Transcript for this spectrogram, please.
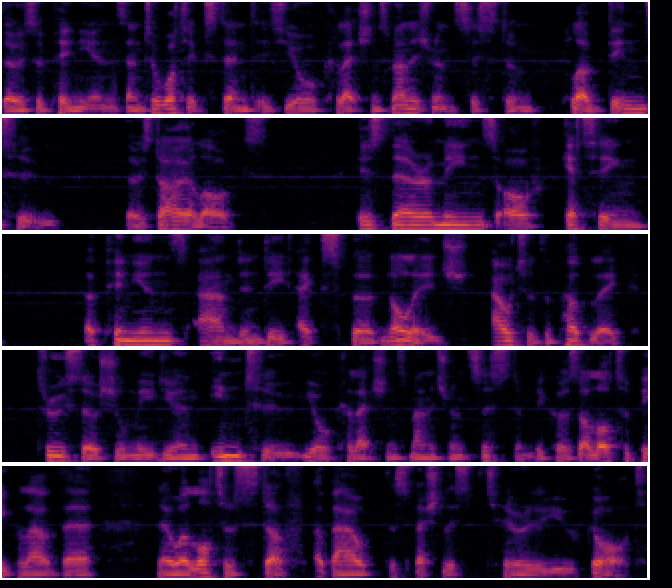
those opinions and to what extent is your collections management system plugged into those dialogues? Is there a means of getting opinions and indeed expert knowledge out of the public through social media and into your collections management system because a lot of people out there know a lot of stuff about the specialist material you've got.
